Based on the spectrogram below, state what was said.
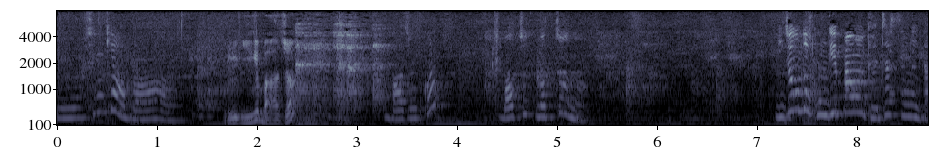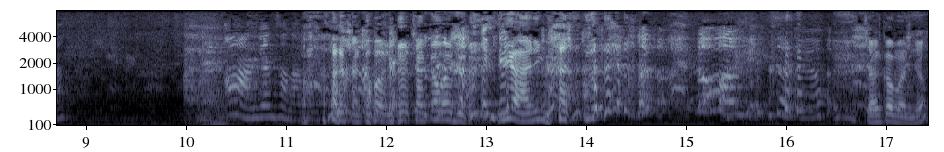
오, 신기하다. 이- 이게 맞아? 맞을걸? 맞, 맞잖아. 이 정도 공기방울 괜찮습니다. 아, 안 괜찮아. 잠깐만요, 잠깐만요. 이게 아닌 것 같은데? 너무 안 괜찮아요. 잠깐만요.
